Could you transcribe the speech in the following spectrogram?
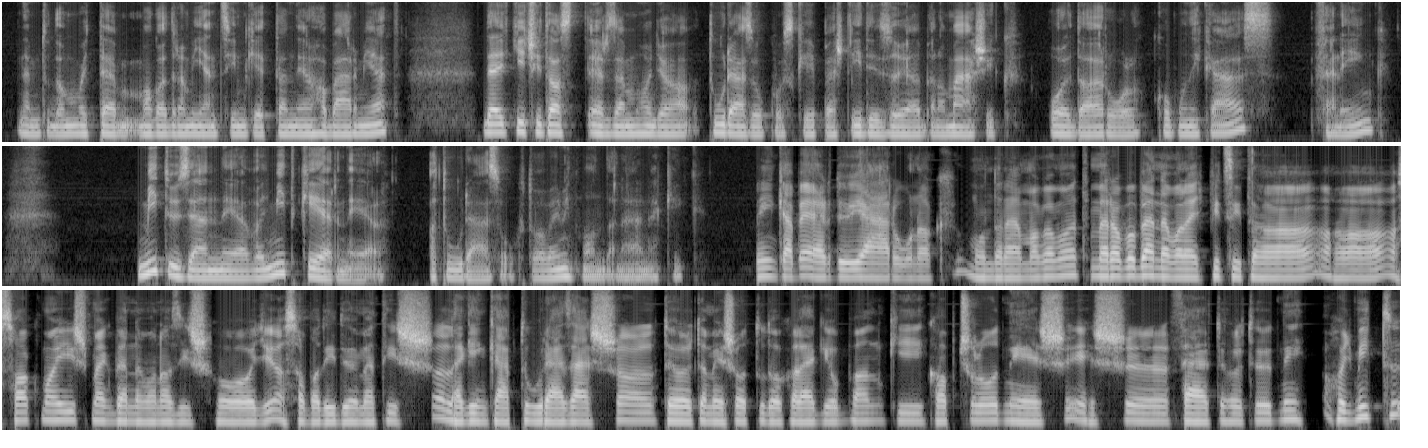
nem tudom, hogy te magadra milyen címkét tennél, ha bármilyet, de egy kicsit azt érzem, hogy a túrázókhoz képest idézőjelben a másik oldalról kommunikálsz felénk. Mit üzennél, vagy mit kérnél a túrázóktól, vagy mit mondanál nekik? Inkább erdőjárónak mondanám magamat, mert abban benne van egy picit a, a, a szakma is, meg benne van az is, hogy a szabadidőmet is leginkább túrázással töltöm, és ott tudok a legjobban kikapcsolódni és, és feltöltődni. Hogy mit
